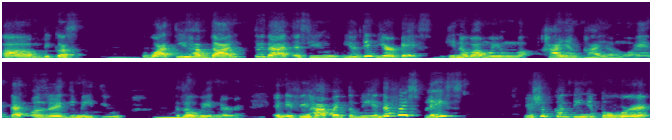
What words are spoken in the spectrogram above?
Um, because what you have done to that is you you did your best. Ginawa mo yung kayang-kaya mo and that already made you the winner. And if you happen to be in the first place, you should continue to work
